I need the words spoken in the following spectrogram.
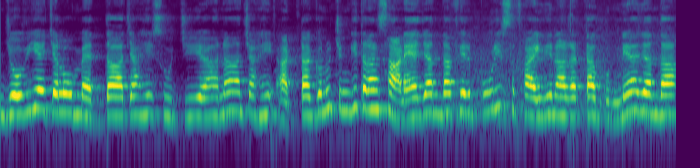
ਜੋ ਵੀ ਹੈ, ਚਲੋ ਮੈਦਾ, ਚਾਹੇ ਸੂਜੀ ਆ, ਹਨਾ, ਚਾਹੇ ਆਟਾ, ਕਿ ਉਹਨੂੰ ਚੰਗੀ ਤਰ੍ਹਾਂ ਸਾਣਿਆ ਜਾਂਦਾ, ਫਿਰ ਪੂਰੀ ਸਫ਼ਾਈ ਦੇ ਨਾਲ ਆਟਾ ਗੁੰਨਿਆ ਜਾਂਦਾ।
